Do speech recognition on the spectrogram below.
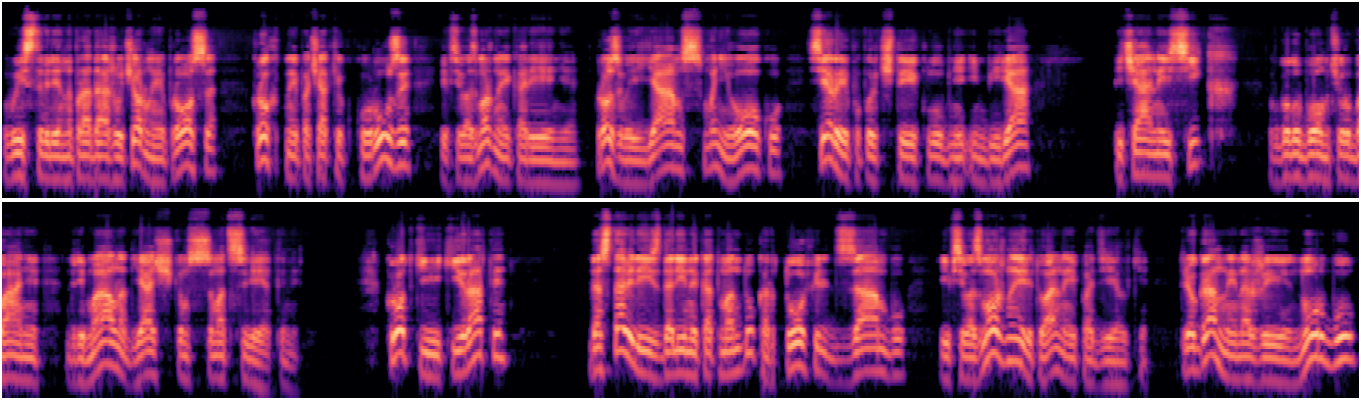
выставили на продажу черные проса, крохотные початки кукурузы и всевозможные коренья, розовый ямс, маниоку, серые пупырчатые клубни имбиря, печальный сик в голубом тюрбане дремал над ящиком с самоцветами. Кроткие кираты доставили из долины Катманду картофель, дзамбу и всевозможные ритуальные поделки, трехгранные ножи нурбу,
